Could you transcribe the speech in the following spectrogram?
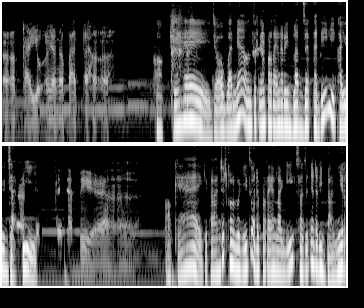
Eh, kayu yang nggak patah heeh. Oke, jawabannya untuk yang pertanyaan dari Blood Z tadi kayu jati. kayu jati ya heeh. Oke, kita lanjut kalau begitu ada pertanyaan lagi selanjutnya dari Bangir.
